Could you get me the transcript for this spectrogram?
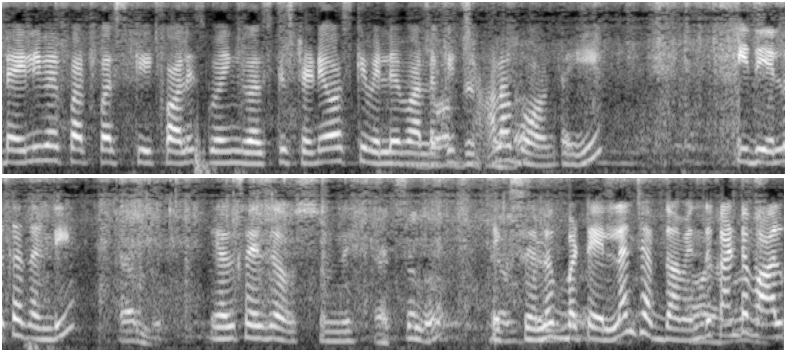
డైలీ వేర్ పర్పస్కి కాలేజ్ గోయింగ్ గర్ల్స్కి స్టడీ అవర్స్కి వెళ్ళే వాళ్ళకి చాలా బాగుంటాయి. ఇది ఎల్ కదండి? ఎల్ సైజే వస్తుంది? ఎక్సెల్ ఎక్సెల్ బట్ ఎల్ అని చెప్దాం. ఎందుకంటే వాళ్ళు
